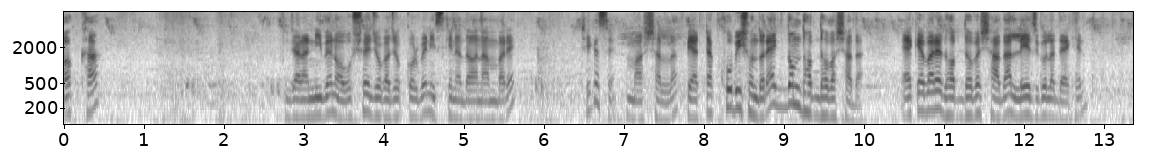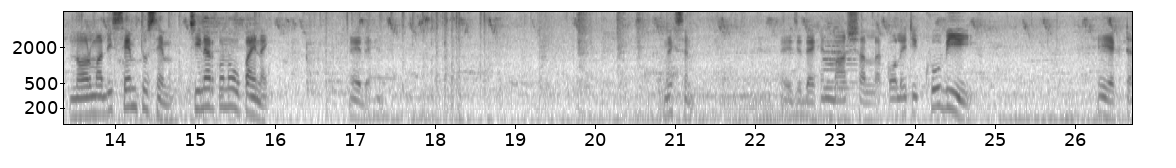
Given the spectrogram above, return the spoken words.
লক্ষা। যারা নিবেন, অবশ্যই যোগাযোগ করবেন স্ক্রিনে দেওয়া নাম্বারে। ঠিক আছে? মার্শাল্লাহ পেয়ারটা খুবই সুন্দর, একদম ধবধবা সাদা। একেবারে ধবধবে সাদা, লেজগুলো দেখেন। নর্মালি সেম টু সেম চিনার কোনো উপায় নাই। এই দেখেন। দেখছেন? এই যে দেখেন মার্শাল্লাহ কোয়ালিটি খুবই এই একটা।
